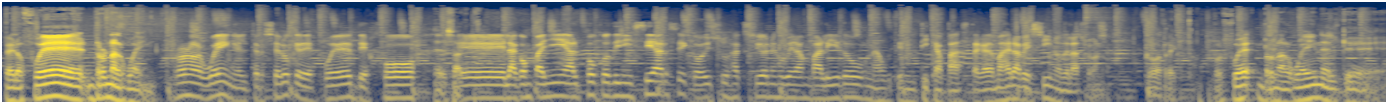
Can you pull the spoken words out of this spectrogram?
pero fue Ronald Wayne. Ronald Wayne, el tercero que después dejó eh, la compañía al poco de iniciarse, que hoy sus acciones hubieran valido una auténtica pasta, que además era vecino de la zona. Correcto. Pues fue Ronald Wayne el que,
